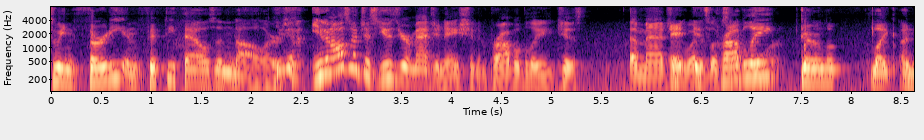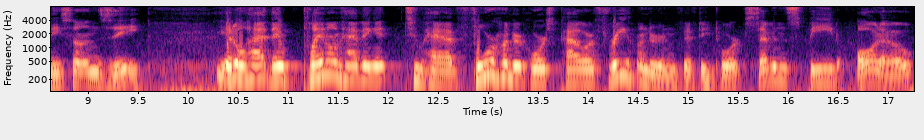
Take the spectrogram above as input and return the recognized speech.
between thirty and fifty thousand dollars. You can, you can also just use your imagination and probably just imagine It, what it's it looks probably like. more. gonna look like a Nissan Z. Yeah. It'll have. They plan on having it to have 400 horsepower, 350 torque, seven-speed auto,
